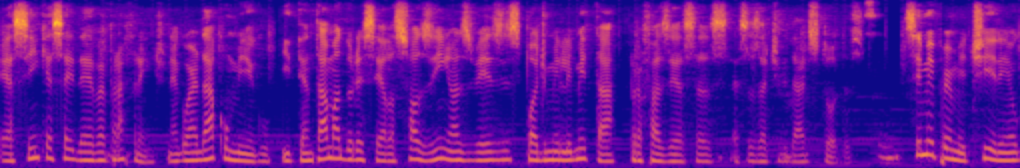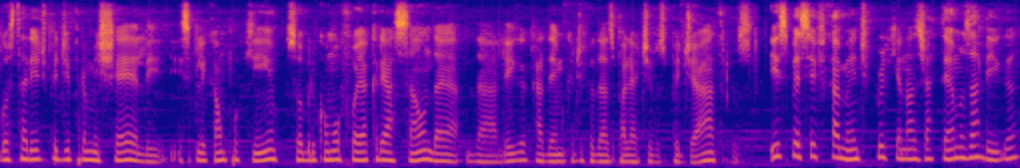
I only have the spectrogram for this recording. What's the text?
É assim que essa ideia vai para frente, né? Guardar comigo e tentar amadurecer ela sozinho às vezes pode me limitar para fazer essas, essas atividades todas. Sim. Se me permitirem, eu gostaria de pedir para Michele explicar um pouquinho sobre como foi a criação da, da Liga Acadêmica de Cuidados Paliativos Pediátricos, especificamente porque nós já temos a Liga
